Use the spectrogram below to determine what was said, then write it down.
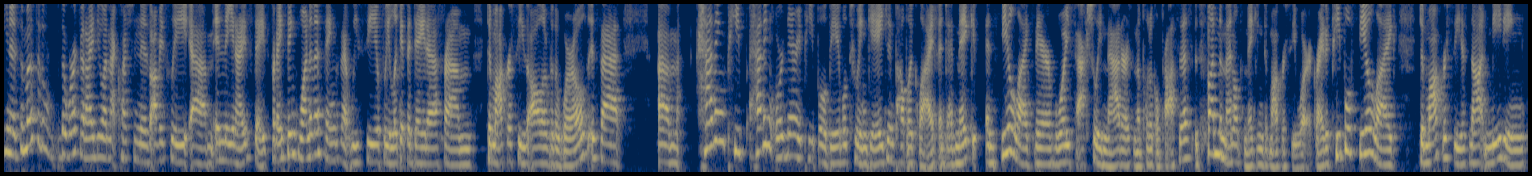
you know, so most of the, the, work that I do on that question is obviously um, in the United States. But I think one of the things that we see if we look at the data from democracies all over the world is that um, having people having ordinary people be able to engage in public life and to make it and feel like their voice actually matters in the political process is fundamental to making democracy work right? If people feel like democracy is not meeting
